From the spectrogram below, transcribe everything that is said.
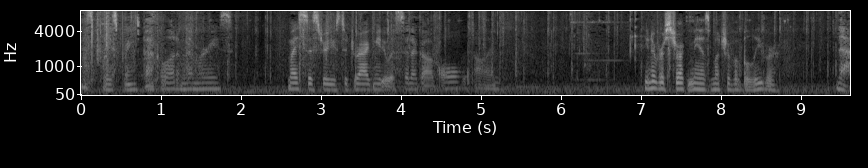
This place brings back a lot of memories. My sister used to drag me to a synagogue all the time. You never struck me as much of a believer. Nah,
